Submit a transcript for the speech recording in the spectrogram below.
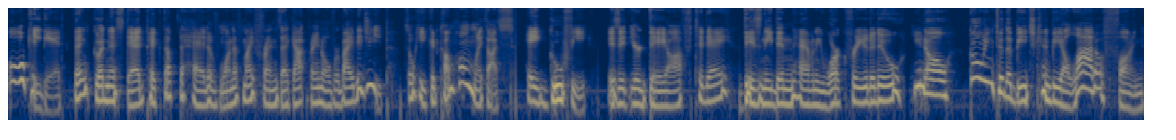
Oh, okay, Dad. Thank goodness Dad picked up the head of one of my friends that got ran over by the Jeep so he could come home with us. Hey, Goofy, is it your day off today? Disney didn't have any work for you to do? You know, going to the beach can be a lot of fun,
